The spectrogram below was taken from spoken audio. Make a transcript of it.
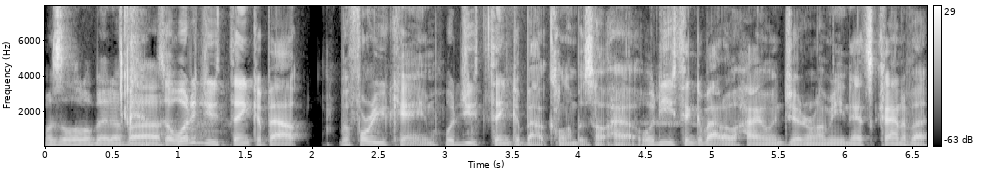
was a little bit of a so, what did you think about before you came? What did you think about Columbus, Ohio? What do you think about Ohio in general? I mean, that's kind of a,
